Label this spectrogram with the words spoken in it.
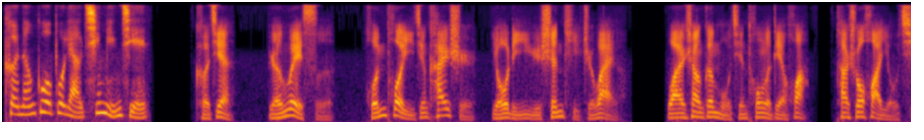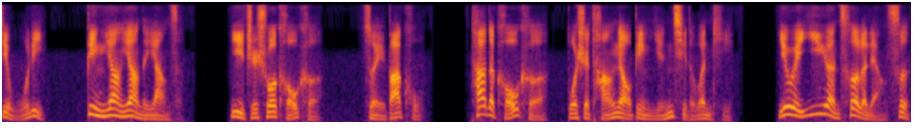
可能过不了清明节。可见。人未死，魂魄已经开始游离于身体之外了。晚上跟母亲通了电话，他说话有气无力，病怏怏的样子，一直说口渴，嘴巴苦。他的口渴不是糖尿病引起的问题，因为医院测了两次，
